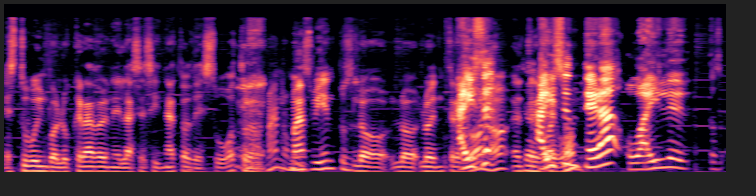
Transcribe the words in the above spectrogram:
estuvo involucrado en el asesinato de su otro hermano. Más bien, pues lo, lo, lo entregó, Ahí se- ¿no? ¿Ahí se entera o ahí le.? o sea,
